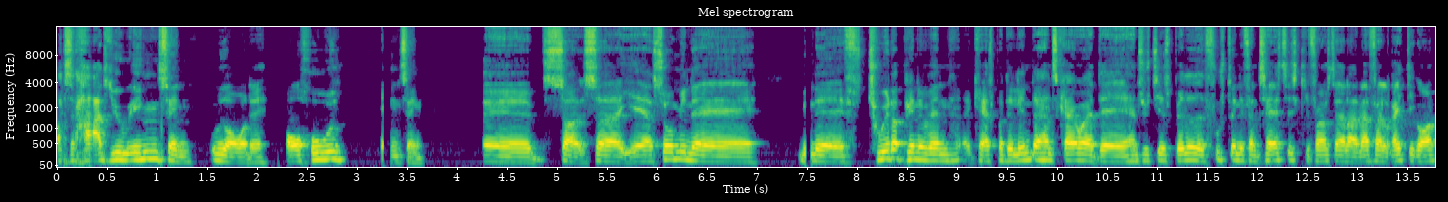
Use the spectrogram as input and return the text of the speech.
Og så har de jo ingenting ud over det. Overhovedet ingenting. Øh, så, så ja, jeg så min, øh, min øh, Twitter-pindeven Kasper Delinde, han skrev, at øh, han synes, de har spillet fuldstændig fantastisk i første alder, i hvert fald rigtig godt.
